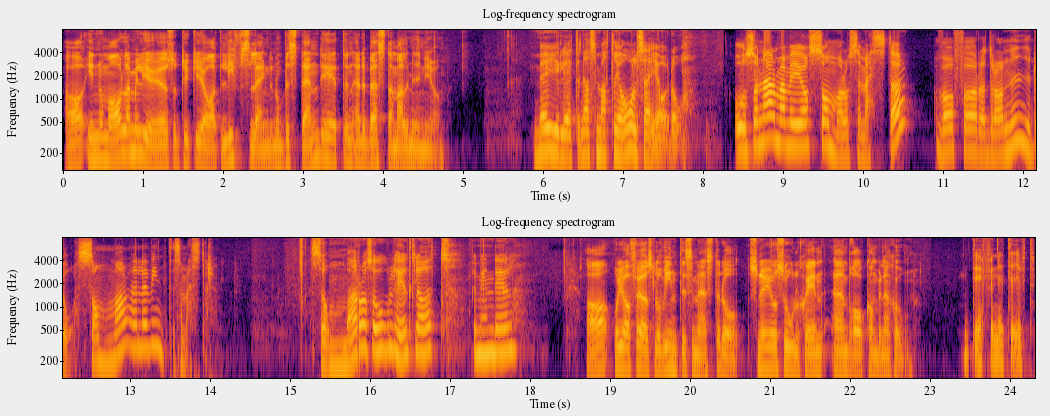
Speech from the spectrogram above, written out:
Ja, i normala miljöer så tycker jag att livslängden och beständigheten är det bästa med aluminium. Möjligheternas material säger jag då. Och så närmar vi oss sommar och semester. Vad föredrar ni då? Sommar eller vintersemester? Sommar och sol, helt klart, för min del. Ja, och jag föreslår vintersemester då. Snö och solsken är en bra kombination. Definitivt.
